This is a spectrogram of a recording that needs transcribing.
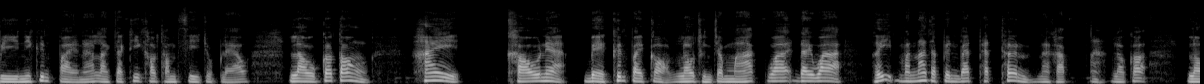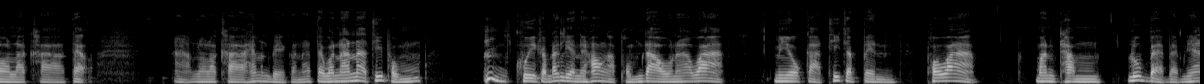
B นี้ขึ้นไปนะ หลังจากที่เขาทำ C จบแล้ว เราก็ต้องให้เขาเนี่ยเบรกขึ้นไปก่อน เราถึงจะมาร์กว่าได้ว่า เฮ้ย มันน่าจะเป็น bad pattern นะครับ อะ เราก็ รอราคา แต่อ่ารอราคาให้มันเบรกก่อนนะ แต่วันนั้นน่ะที่ผม คุยกับนักเรียนในห้องอะผมเดานะว่า มีโอกาสที่จะเป็น เพราะว่ามันทำรูปแบบแบบเนี้ย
